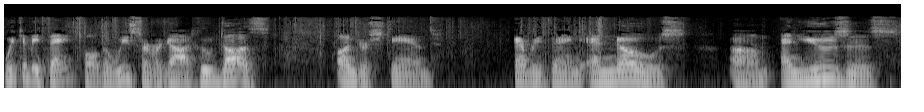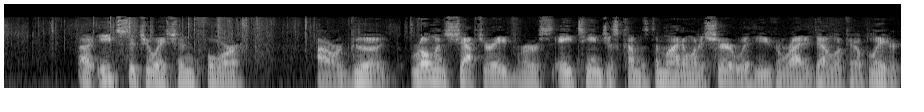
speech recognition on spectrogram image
we can be thankful that we serve a God who does understand everything and knows um, and uses uh, each situation for our good. Romans chapter 8, verse 18 just comes to mind. I want to share it with you. You can write it down, look it up later.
